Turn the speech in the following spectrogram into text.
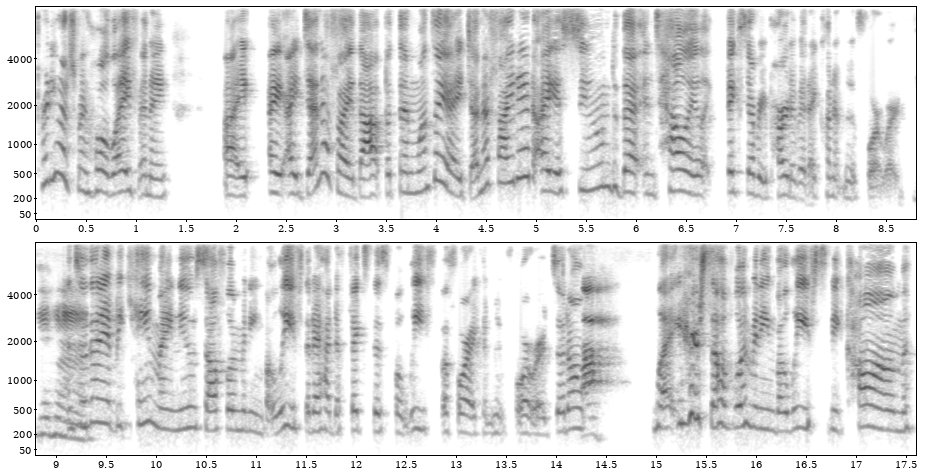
pretty much my whole life and i I, I identified that, but then once I identified it, I assumed that until I like fixed every part of it, I couldn't move forward. Mm-hmm. And so mm-hmm. then it became my new self-limiting belief that I had to fix this belief before I could move forward. So don't ah let your self-limiting beliefs become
